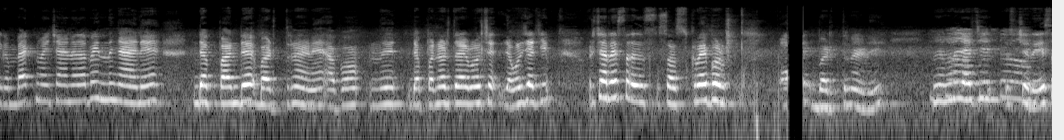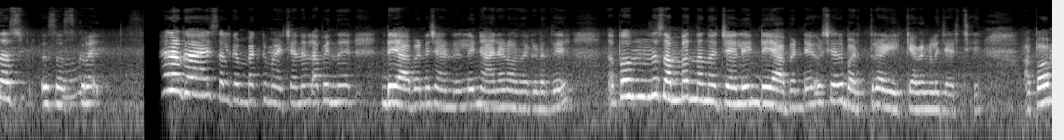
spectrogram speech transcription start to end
Welcome back to my channel. അപ്പോൾ ഇന്ന് ഞാൻ എന്റെ അപ്പാന്റെ ബർത്ത്ഡേ ആണ്. അപ്പോൾ ഇന്ന് എന്റെ അപ്പാന്റെ ബർത്ത്ഡേ നമ്മൾ നമ്മൾ വിചാരിച്ച് ഒരു ചെറിയ സബ്സ്ക്രൈബർ ബർത്ത്ഡേ ആണ്. ഞങ്ങൾ വിചാരിച്ച് ചെറിയ subscribe hello guys welcome back to my channel അപ്പോൾ ഇന്ന് എന്റെ യാബന്റെ ചാനലിൽ ഞാനാണ് വന്നിരിക്കുന്നത്. അപ്പം ഇന്ന് സംഭവം എന്താണെന്ന് വെച്ചാൽ എന്റെ യാബന്റെ ഒരു ചെറിയ ബർത്ത്ഡേ കഴിക്കാൻ ഞങ്ങൾ വിചാരിച്ചത് അപ്പം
